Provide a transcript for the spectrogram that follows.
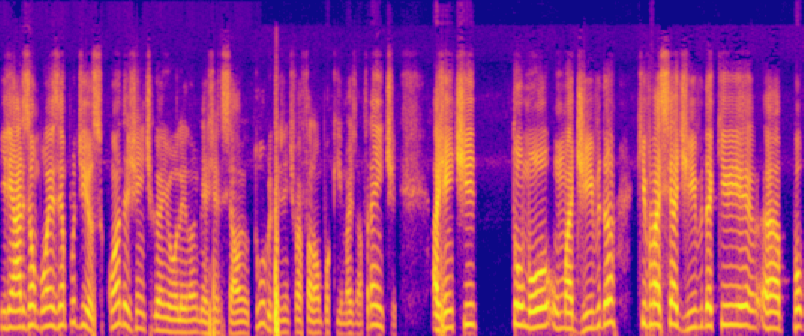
e Linhares é um bom exemplo disso. Quando a gente ganhou o leilão emergencial em outubro, que a gente vai falar um pouquinho mais na frente, a gente tomou uma dívida que vai ser a dívida que uh,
